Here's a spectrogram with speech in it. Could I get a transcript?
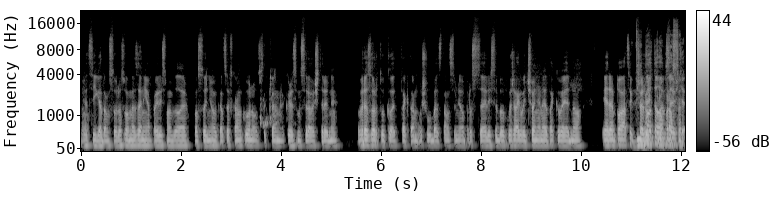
No. Takže cíga tam jsou dost omezený a pak když jsme byli poslední lokace v Cancunu, tak tam jakože jsme si dali čtyři dny v rezortu klid, tak tam už vůbec, tam jsem měl prostě, když se byl kuřák vyčleněný, takový jedno, jeden plácek před Výběh hotelem pro se ještě,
